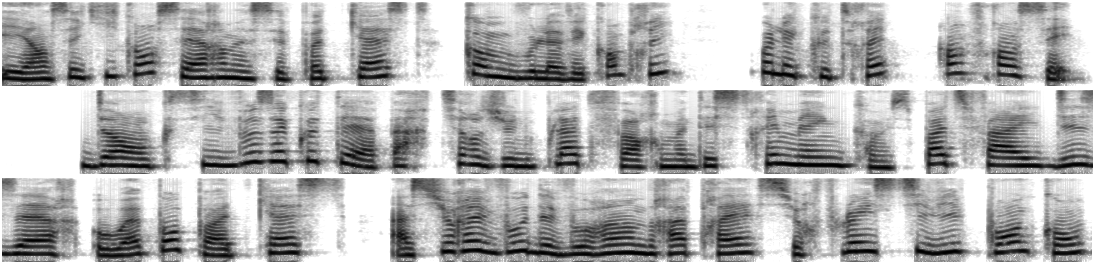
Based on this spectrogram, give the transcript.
et en ce qui concerne ce podcast, comme vous l'avez compris, vous l'écouterez en français. Donc, si vous écoutez à partir d'une plateforme de streaming comme Spotify, Deezer ou Apple Podcasts, assurez-vous de vous rendre après sur fluencetv.com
